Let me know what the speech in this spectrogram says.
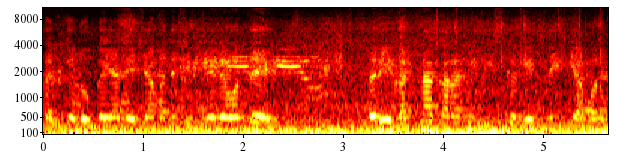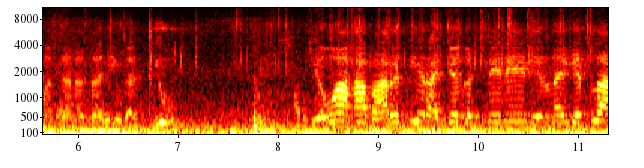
टक्के लोक या देशामध्ये शिकलेले होते. तरी घटनाकारांनी रिस्क घेतली की आपण मतदानाचा अधिकार घेऊ जेव्हा हा भारतीय राज्यघटनेने निर्णय घेतला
